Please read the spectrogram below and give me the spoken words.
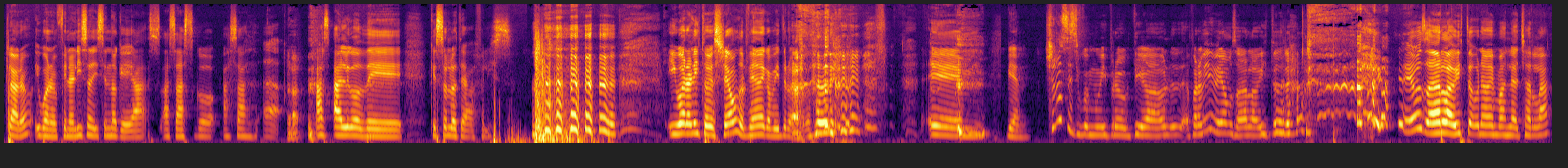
Claro, y bueno, finaliza diciendo que haz, haz algo, haz, haz- ah, Ah. algo de que solo te haga feliz. y bueno, listo, llegamos al final del capítulo. Eh, bien, yo no sé si fue muy productiva. Para mí deberíamos haberla visto. deberíamos haberla visto una vez más la charla.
